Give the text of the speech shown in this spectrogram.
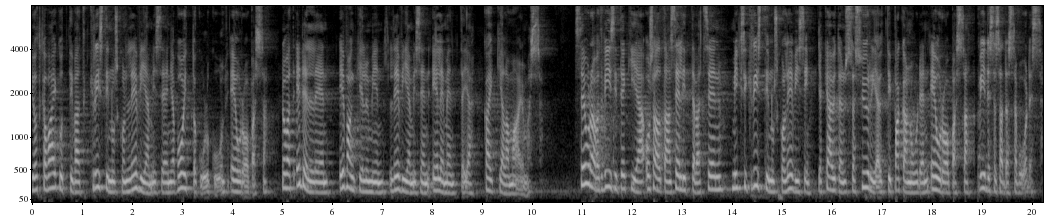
jotka vaikuttivat kristinuskon leviämiseen ja voittokulkuun Euroopassa, ne ovat edelleen evankeliumin leviämisen elementtejä kaikkialla maailmassa. Seuraavat viisi tekijää osaltaan selittävät sen, miksi kristinusko levisi ja käytännössä syrjäytti pakanuuden Euroopassa 500 vuodessa.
